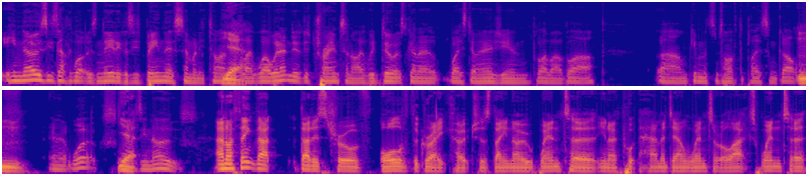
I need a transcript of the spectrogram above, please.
he knows exactly what was needed because he's been there so many times. Yeah. Like, well, we don't need to train tonight. If we do, it's going to waste our energy and blah blah blah. Um, give him some time to play some golf, Mm. and it works. Yeah. because he knows. And I think that that is true of all of the great coaches. They know when to, you know, put the hammer down, when to relax, when to,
